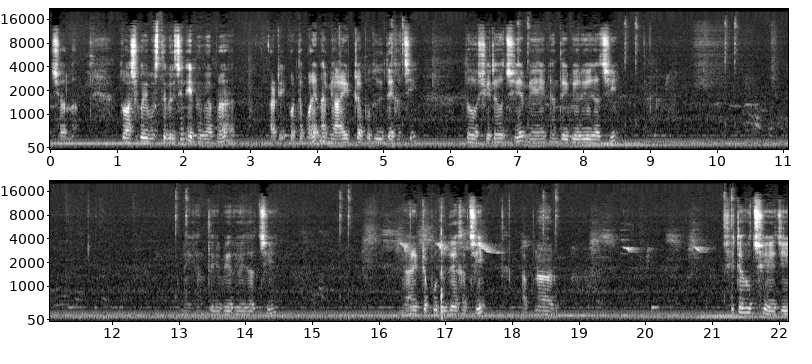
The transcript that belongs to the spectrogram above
ইনশাল্লাহ তো আশা করি বুঝতে পেরেছেন, এইভাবে আপনারা কাটি করতে পারেন। আমি আরেকটা পদ্ধতি দেখাচ্ছি তো সেটা হচ্ছে আমি এখান থেকে বের হয়ে যাচ্ছি। এখান থেকে বের হয়ে যাচ্ছি। আরেকটা পদ্ধতি দেখাচ্ছি। আপনার সেটা হচ্ছে যে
